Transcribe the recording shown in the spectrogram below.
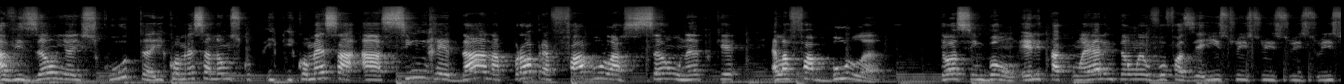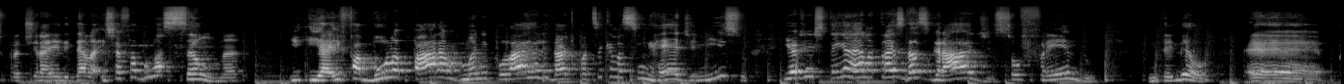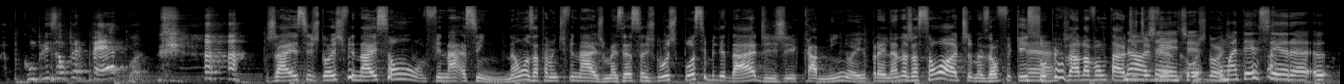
a visão e a escuta e começa a não escutar, e, e, começa a se enredar na própria fabulação, né? Porque ela fabula. Então, assim, bom, ele tá com ela, então eu vou fazer isso, isso, isso, isso, isso para tirar ele dela. Isso é fabulação, né? E, e, aí fabula para manipular a realidade. Pode ser que ela se enrede nisso e a gente tenha ela atrás das grades, sofrendo, entendeu? É, com prisão perpétua. Já esses dois finais são finais, assim, não exatamente finais, mas essas duas possibilidades de caminho aí pra Helena já são ótimas. Eu fiquei é. super já na vontade não, de gente, ver os dois. Uma terceira. Eu,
